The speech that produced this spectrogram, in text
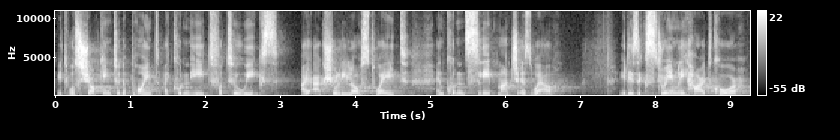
It was shocking to the point I couldn't eat for two weeks. I actually lost weight and couldn't sleep much as well. It is extremely hardcore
